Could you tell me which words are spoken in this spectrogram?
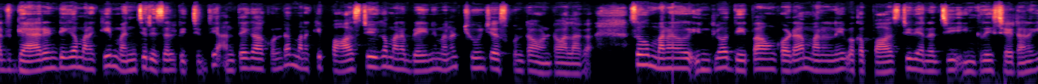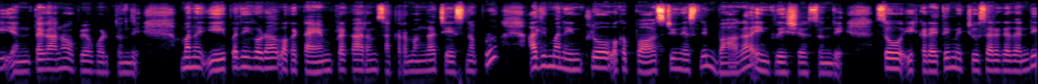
అది గ్యారంటీగా మనకి మంచి రిజల్ట్ ఇచ్చిద్ది. అంతే కాకుండా మనకి పాజిటివ్‌గా మన బ్రెయిన్‌ని మనం ట్యూన్ చేసుకుంటా ఉంటాం అలాగా. సో, మన ఇంట్లో దీపావం కూడా మనల్ని ఒక పాజిటివ్ ఎనర్జీ ఇంక్రీజ్ చేయడానికి ఎంతగానో ఉపయోగపడుతుంది. మనం ఏ పని కూడా ఒక టైం ప్రకారం సక్రమంగా చేసినప్పుడు అది మన ఇంట్లో ఒక పాజిటివ్‌నెస్‌ని బాగా ఇంక్రీజ్ చేస్తుంది. సో, ఇక్కడైతే మీరు చూసారు కదండి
